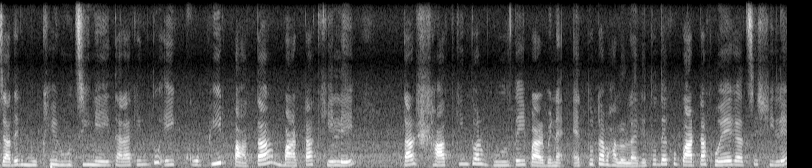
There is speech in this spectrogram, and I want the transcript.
যাদের মুখে রুচি নেই, তারা কিন্তু এই কপির পাতা বাটা খেলে তার স্বাদ কিন্তু আর ভুলতেই পারবে না, এতটা ভালো লাগে। তো দেখো, বাটা হয়ে গেছে শিলে।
